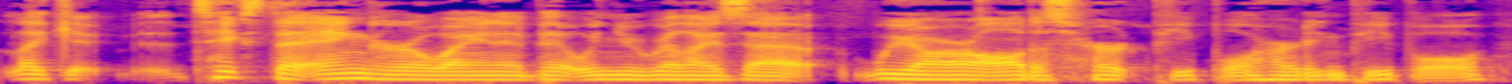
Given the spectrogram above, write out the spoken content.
like, it, it takes the anger away in a bit when you realize that we are all just hurt people, hurting people.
